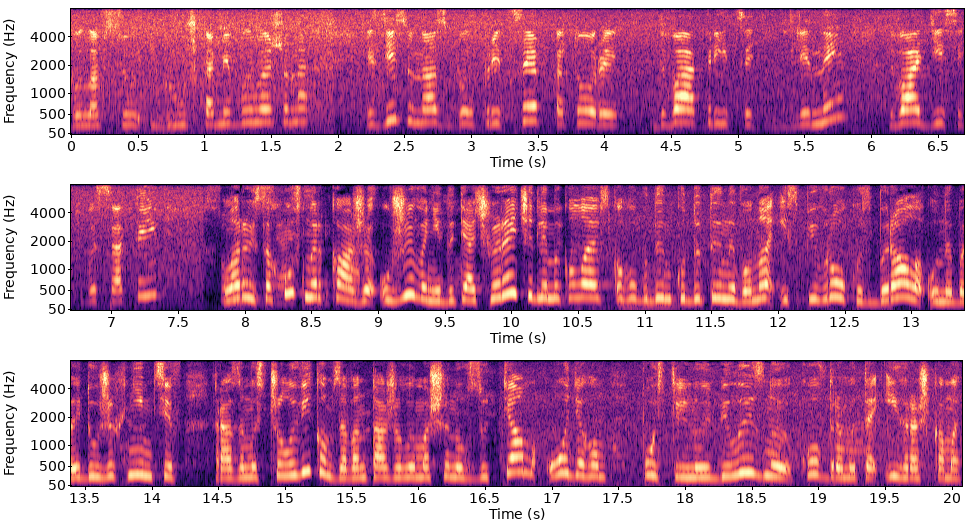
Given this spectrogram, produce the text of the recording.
было все игрушками выложено. И здесь у нас был прицеп, который 2,30 длины, 2,10 высоты. Лариса Хуснер каже, уживані дитячі речі для Миколаївського будинку дитини вона із півроку збирала у небайдужих німців. Разом із чоловіком завантажили машину взуттям, одягом, постільною білизною, ковдрами та іграшками.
